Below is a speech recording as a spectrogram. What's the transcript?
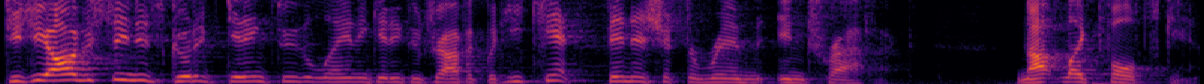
DJ Augustin is good at getting through the lane and getting through traffic, but he can't finish at the rim in traffic. Not like Fultz can.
